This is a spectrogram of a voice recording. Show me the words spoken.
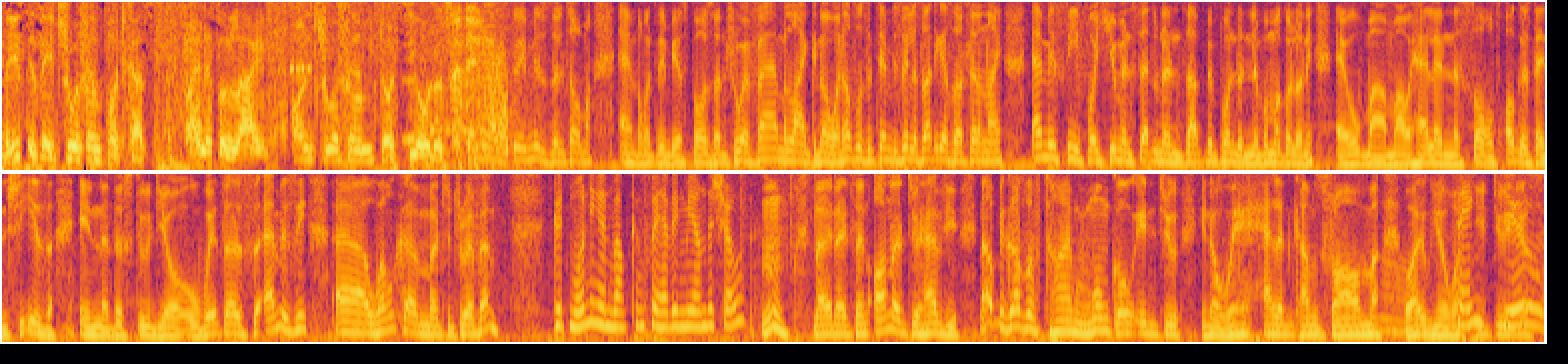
This is a True FM podcast. Find us online on truefm.co.za. to imizuzu elithoma emva kwentsimbi yesibhozo on true fm like no one else usikuthembisile sathi ke sawuhlela naye mec for human settlements apha ephondweni lempuma koloni eh, umama uhelen Sauls-August and she is in the studio with us mec uh, welcome to true fm Good morning and welcome for having me on the show. Mm. No, no, it's an honor to have you. Now, because of time, we won't go into you know where Helen comes from, what you know what Thank you do. you. This.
